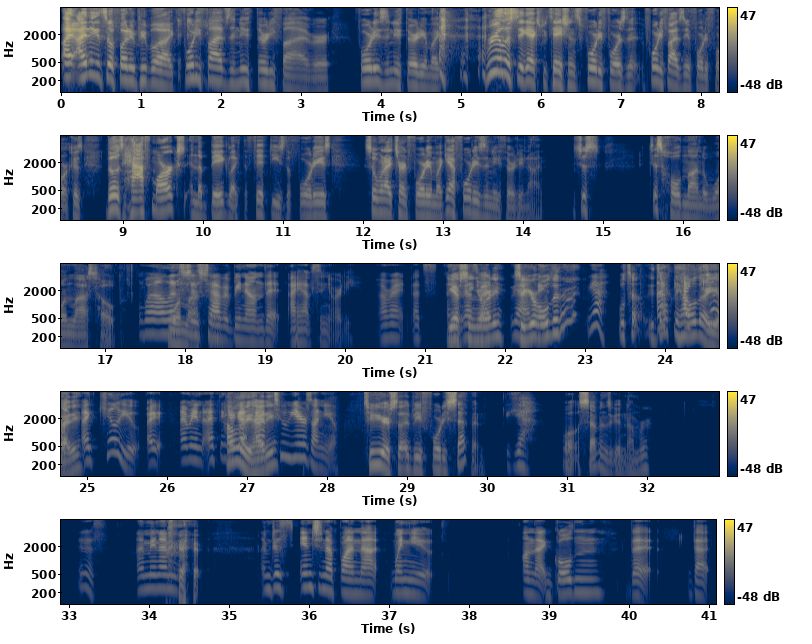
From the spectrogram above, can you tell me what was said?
I, I think it's so funny when people are like 45 is the new 35 or 40 is the new 30. I'm like, realistic expectations, 44 is the 45 is the new 44 because those half marks in the big, like the 50s, the 40s. So when I turn 40, I'm like, yeah, 40 is the new 39. It's just just holding on to one last hope. Well, let's just have it be known that I have seniority. All right, that's I You have that's what- seniority? yeah, so you're think- older than I? Yeah. Well, tell exactly I how old are you. Heidi? I kill you. I I mean, I think How I, got, you, I have two years on you. Two years, so that'd be 47. Yeah, Well, seven's a good number. it is. I mean, I'm I'm just inching up on that when you on that golden that that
